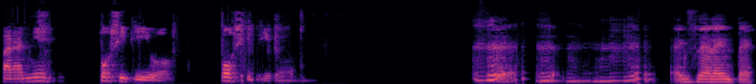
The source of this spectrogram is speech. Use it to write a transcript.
para mí es positivo, positivo. Excelente.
